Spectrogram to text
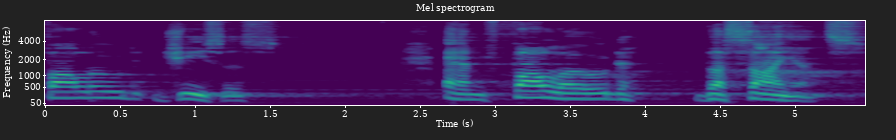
followed Jesus and followed the science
